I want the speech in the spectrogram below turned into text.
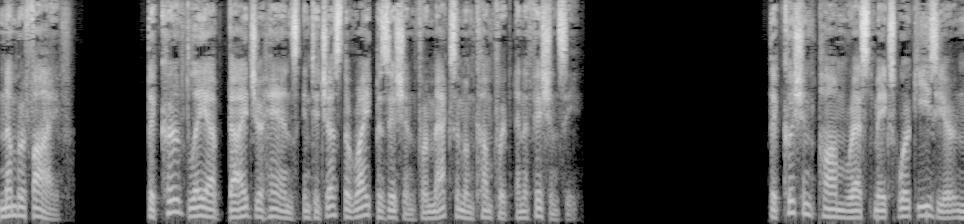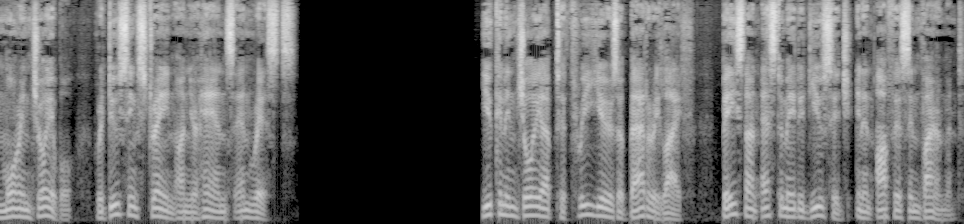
Number 5. The curved layout guides your hands into just the right position for maximum comfort and efficiency. The cushioned palm rest makes work easier and more enjoyable, reducing strain on your hands and wrists. You can enjoy up to 3 years of battery life, based on estimated usage in an office environment.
